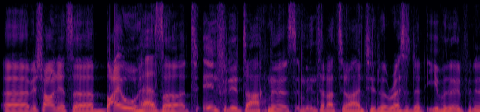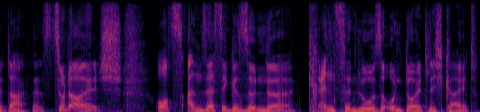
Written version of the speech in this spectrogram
Äh, wir schauen jetzt äh, Biohazard Infinite Darkness im internationalen Titel Resident Evil Infinite Darkness. Zu Deutsch. Ortsansässige Sünde. Grenzenlose Undeutlichkeit.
